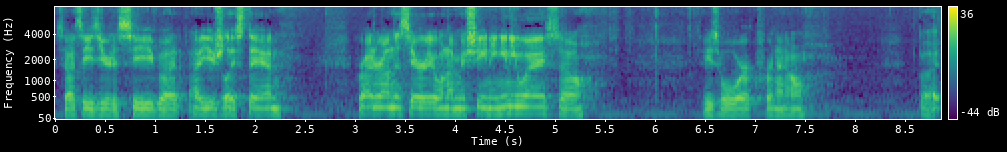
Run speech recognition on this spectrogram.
so it's easier to see but I usually stand right around this area when I'm machining anyway so these will work for now but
